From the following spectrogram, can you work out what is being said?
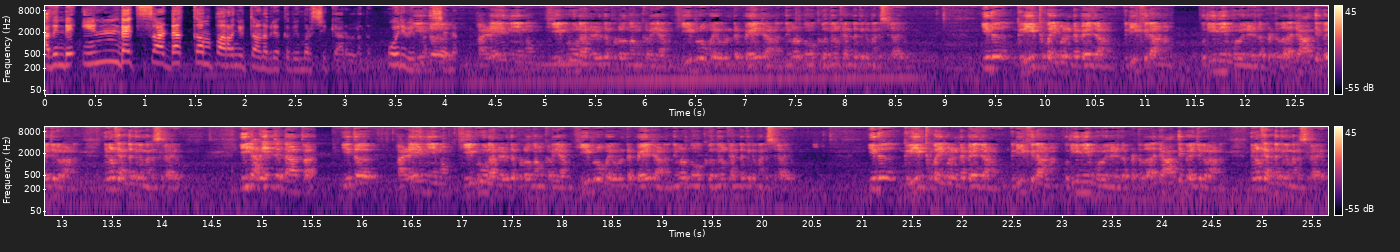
അതിന്റെ ഇൻഡെക്സ് അടക്കം പറഞ്ഞിട്ടാണ് അവരൊക്കെ വിമർശിക്കാറുള്ളത്. ഒരു വിമർശനം. പഴയ നിയമം ഹീബ്രുവിലാണ് എഴുതപ്പെടുന്നത് നമുക്കറിയാം. ഹീബ്രു ബൈബിളിന്റെ പേജാണ്. നിങ്ങൾ നോക്കുക നിങ്ങൾക്ക് എന്തെങ്കിലും മനസ്സിലായി? ഇത് ഗ്രീക്ക് ബൈബിളിന്റെ പേജാണ്. ഗ്രീക്കിലാണ് പുതിയ നിയമം മുഴുവൻ എഴുതപ്പെട്ടത്. അതിന്റെ ആദ്യ പേജുകളാണ്. നിങ്ങൾക്ക് എന്തെങ്കിലും മനസ്സിലായോ? ഈ അറിയത്തില്ലാത്ത ഇത് പഴയ നിയമം ഹീബ്രുവിലാണ് എഴുതപ്പെടുന്നത് നമുക്കറിയാം. ഹീബ്രു ബൈബിളിന്റെ പേജാണ്. നിങ്ങൾ നോക്കുക നിങ്ങൾക്ക് എന്തെങ്കിലും മനസ്സിലായോ? ഇത് ഗ്രീക്ക് ബൈബിളിന്റെ പേജാണ്. ഗ്രീക്കിലാണ് പുതിയ നിയമം മുഴുവൻ എഴുതപ്പെട്ടത്. അതിന്റെ ആദ്യ പേജുകളാണ്. നിങ്ങൾക്ക് എന്തെങ്കിലും മനസ്സിലായോ?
